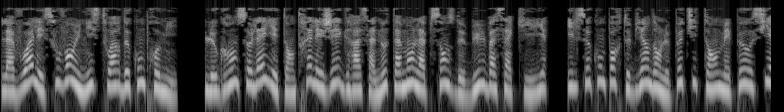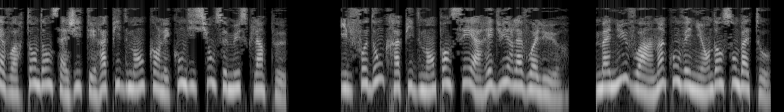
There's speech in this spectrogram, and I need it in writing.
La voile est souvent une histoire de compromis. Le grand soleil étant très léger grâce à notamment l'absence de bulbes à sa quille, il se comporte bien dans le petit temps mais peut aussi avoir tendance à gîter rapidement quand les conditions se musclent un peu. Il faut donc rapidement penser à réduire la voilure. Manu voit un inconvénient dans son bateau.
